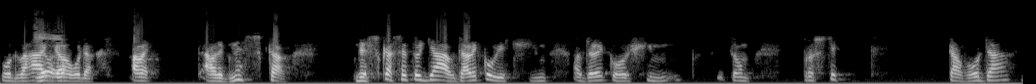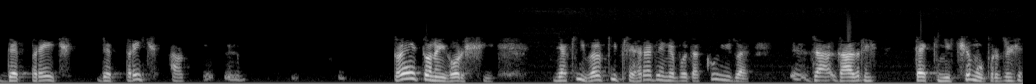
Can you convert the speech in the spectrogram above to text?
odváděla voda. Ale, ale dneska Dneska se to dělá v daleko větším a v daleko horším tom. Prostě ta voda jde pryč, jde pryč a to je to nejhorší. Jaký velký přehrady nebo takovýhle zádrž, to je k ničemu, protože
